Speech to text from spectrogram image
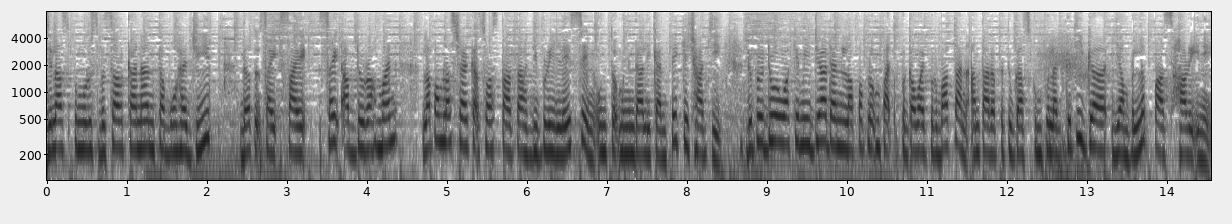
Jelas pengurus besar kanan tabung haji Datuk Said, Said, Said Abdul Rahman 18 syarikat swasta telah diberi lesen untuk mengendalikan pakej haji. 22 wakil media dan 84 pegawai perubatan antara petugas kumpulan ketiga yang berlepas hari ini.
